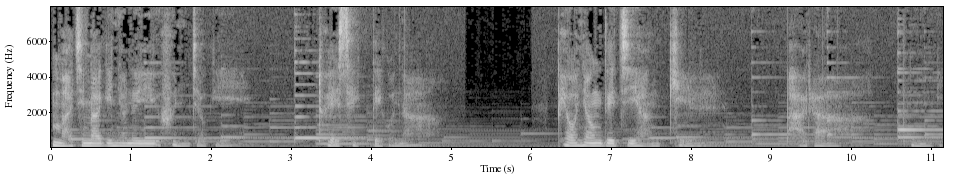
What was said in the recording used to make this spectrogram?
마지막 인연의 흔적이 퇴색되거나 변형되지 않길 바라봅니다.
